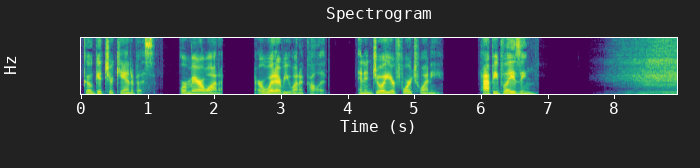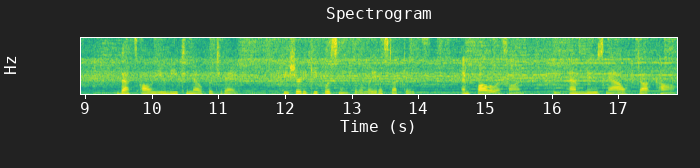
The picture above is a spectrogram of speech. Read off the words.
go get your cannabis, or marijuana, or whatever you want to call it, and enjoy your 420. Happy blazing! That's all you need to know for today. Be sure to keep listening for the latest updates and follow us on themnewsnow.com.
